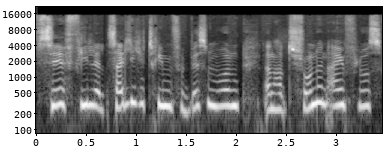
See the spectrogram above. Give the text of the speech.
sehr viele seitliche Trieben verbissen wurden, dann hat es schon einen Einfluss.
